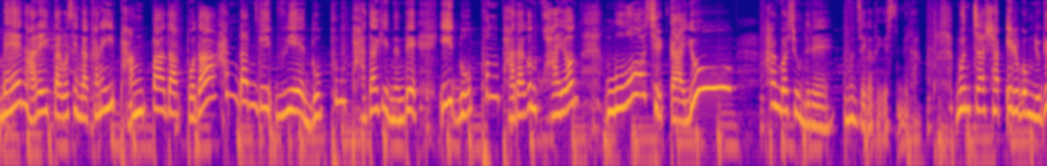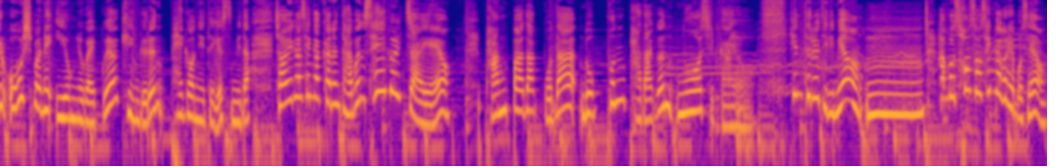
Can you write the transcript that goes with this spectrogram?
맨 아래 있다고 생각하는 이 방바닥보다 한 단계 위에 높은 바닥이 있는데 이 높은 바닥은 과연 무엇일까요? 하는 것이 오늘의 문제가 되겠습니다. 문자 샵 1061 50원의 이용료가 있고요. 긴 글은 100원이 되겠습니다. 저희가 생각하는 답은 세 글자예요. 방바닥보다 높은 바닥은 무엇일까요? 힌트를 드리면 음, 한번 서서 생각을 해 보세요.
